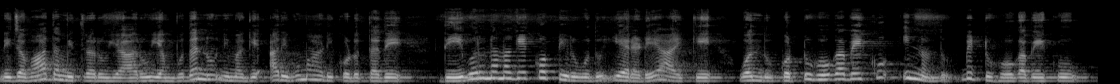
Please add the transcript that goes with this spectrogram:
ನಿಜವಾದ ಮಿತ್ರರು ಯಾರು ಎಂಬುದನ್ನು ನಿಮಗೆ ಅರಿವು ಮಾಡಿಕೊಡುತ್ತದೆ. ದೇವರು ನಮಗೆ ಕೊಟ್ಟಿರುವುದು ಎರಡೇ ಆಯ್ಕೆ. ಒಂದು ಕೊಟ್ಟು ಹೋಗಬೇಕು, ಇನ್ನೊಂದು ಬಿಟ್ಟು ಹೋಗಬೇಕು.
